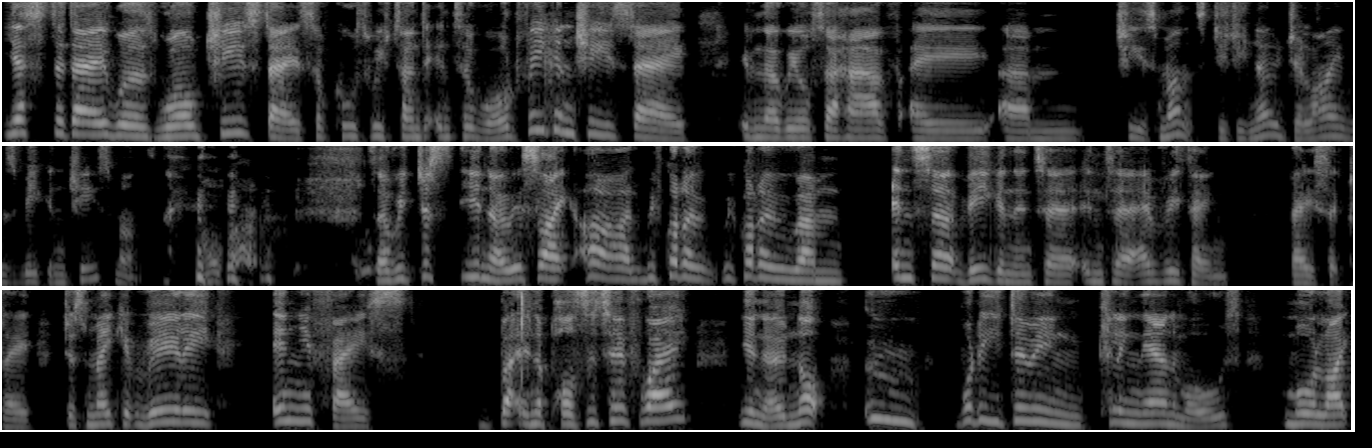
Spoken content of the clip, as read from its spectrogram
yesterday was World Cheese Day, so of course we've turned it into World Vegan Cheese Day, even though we also have a um, cheese month. Did you know July was Vegan Cheese Month? Oh, wow. so we just, you know, it's like, oh, we've got to, we've got to um, insert vegan into into everything, basically. Just make it really in your face, but in a positive way. You know, not ooh, what are you doing killing the animals more like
